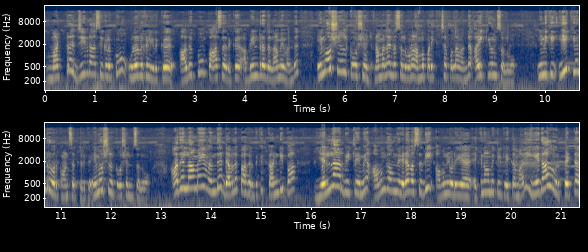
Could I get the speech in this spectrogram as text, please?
மற்ற ஜீவராசிகளுக்கும் உணர்வுகள் இருக்கு அதுக்கும் பாசம் இருக்கு அப்படின்றது எல்லாமே வந்து எமோஷனல் கோஷன்ட் நம்ம எல்லாம் என்ன சொல்லுவோம்னா நம்ம படிச்சப்பெல்லாம் வந்து ஐக்யூன்னு சொல்லுவோம். இன்னைக்கு ஈக்யூன்ற ஒரு கான்செப்ட் இருக்கு எமோஷனல் கோஷன் சொல்லுவோம். அது எல்லாமே வந்து டெவலப் ஆகிறதுக்கு கண்டிப்பா எல்லார் வீட்லயுமே அவங்க அவங்க இடவசதி அவங்களுடைய எக்கனாமிக்கலுக்கு ஏத்த மாதிரி ஏதாவது ஒரு பெட்டை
